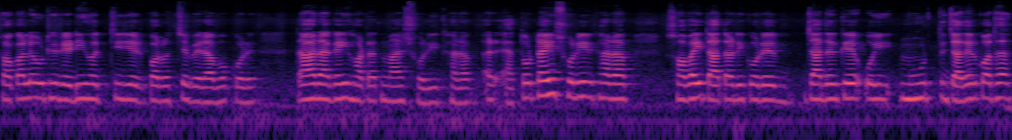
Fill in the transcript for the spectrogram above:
সকালে উঠে রেডি হচ্ছি যে এরপর হচ্ছে বেরাবো করে। তার আগেই হঠাৎ মায়ের শরীর খারাপ। আর এতটাই শরীর খারাপ, সবাই তাড়াতাড়ি করে যাদেরকে ওই মুহূর্তে যাদের কথা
